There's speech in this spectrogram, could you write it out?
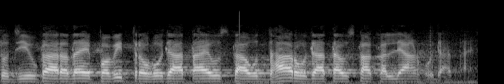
तो जीव का हृदय पवित्र हो जाता है, उसका उद्धार हो जाता है, उसका कल्याण हो जाता है।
